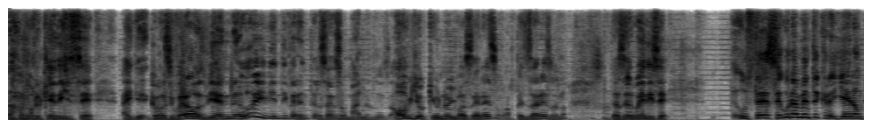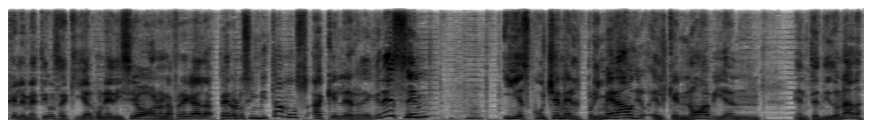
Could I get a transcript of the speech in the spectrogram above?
porque dice, como si fuéramos bien, uy, bien diferentes los seres humanos, ¿no? Es obvio que uno iba a hacer eso, a pensar eso, ¿no? Entonces el güey dice, ustedes seguramente creyeron que le metimos aquí alguna edición o la fregada, pero los invitamos a que le regresen y escuchen el primer audio, el que no habían entendido nada.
